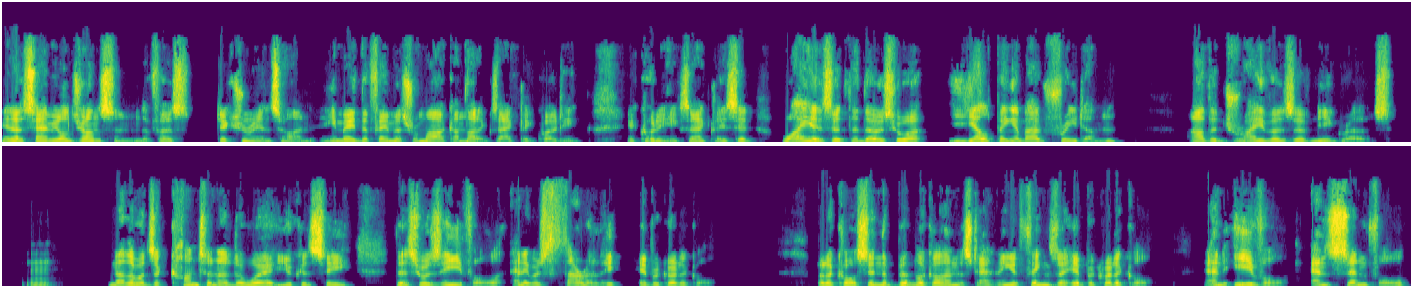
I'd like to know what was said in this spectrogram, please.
You know, Samuel Johnson, the first dictionary and so on, he made the famous remark, I'm not exactly quoting, quoting exactly, he said, Why is it that those who are yelping about freedom are the drivers of Negroes? Mm. In other words, a continent away, you could see this was evil and it was thoroughly hypocritical. But of course, in the biblical understanding, if things are hypocritical and evil and sinful,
